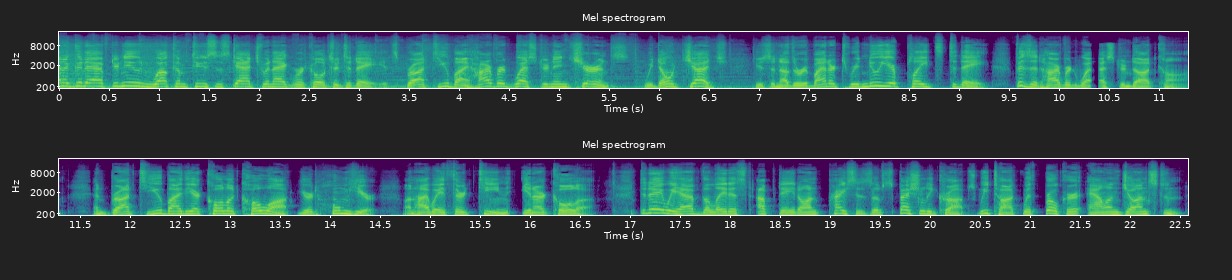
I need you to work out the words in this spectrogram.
And a good afternoon. Welcome to Saskatchewan Agriculture Today. It's brought to you by Harvard Western Insurance. We don't judge. Here's another reminder to renew your plates today. Visit harvardwestern.com. And brought to you by the Arcola Co-op. You're at home here on Highway 13 in Arcola. Today we have the latest update on prices of specialty crops. We talk with broker Alan Johnston.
